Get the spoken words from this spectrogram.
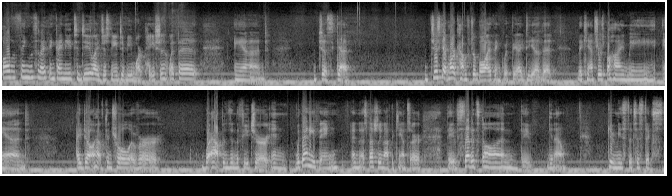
all the things that I think I need to do. I just need to be more patient with it and just get just get more comfortable, I think, with the idea that the cancer is behind me and I don't have control over what happens in the future in with anything and especially not the cancer. They've said it's gone. They've, you know, given me statistics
